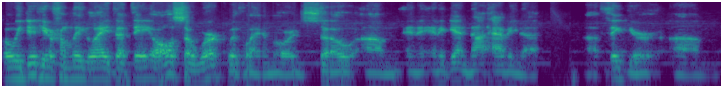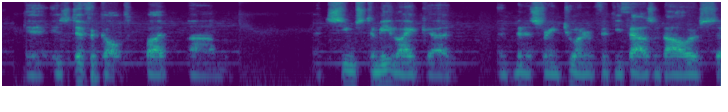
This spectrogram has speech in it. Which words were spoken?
Well, we did hear from legal aid that they also work with landlords. So, um, and, and again, not having a, a figure um, is difficult, but um, it seems to me like uh, administering $250,000, uh,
